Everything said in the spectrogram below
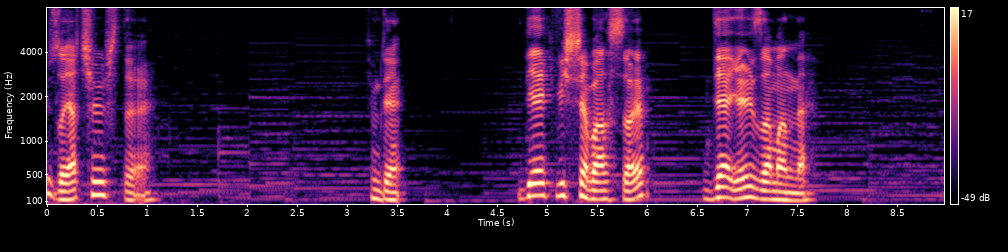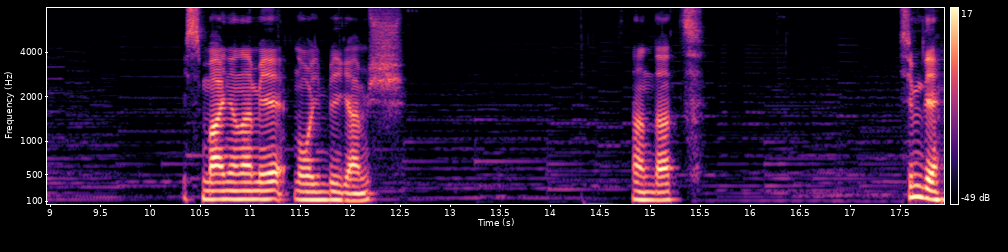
Güzel açılıştı. Şimdi direkt Wish'e bastırıp diğer zamanla. İsmail Nanami'ye No 21 gelmiş. Standart. Şimdi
